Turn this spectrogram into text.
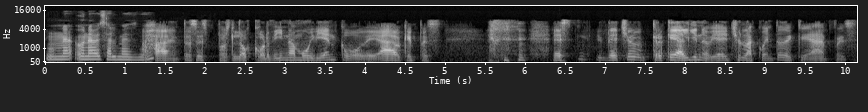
una, una vez al mes, ¿no? Ajá, entonces pues lo coordina muy bien como de, ah, ok, pues... es, de hecho, creo que alguien había hecho la cuenta de que, ah, pues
